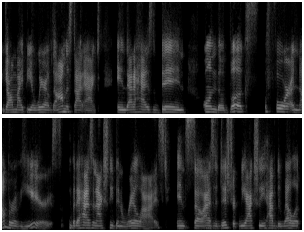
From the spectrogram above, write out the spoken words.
y'all might be aware of the Amistad Act, and that has been on the books for a number of years, but it hasn't actually been realized. And so, as a district, we actually have developed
